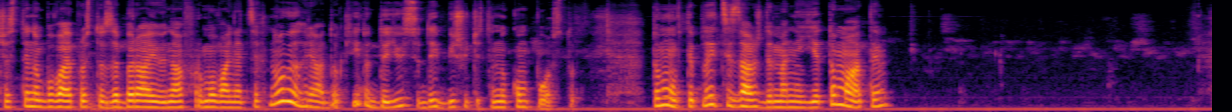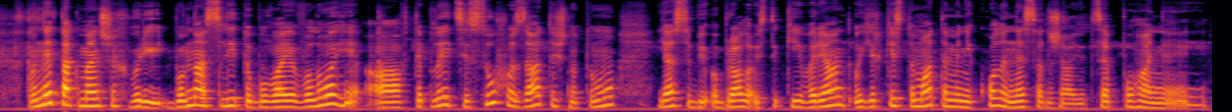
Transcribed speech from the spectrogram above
Частину буває, просто забираю на формування цих нових грядок і додаю сюди більшу частину компосту. Тому в теплиці завжди в мене є томати. Вони так менше хворіють, бо в нас літо буває вологі, а в теплиці сухо, затишно, тому я собі обрала ось такий варіант. Огірки з томатами ніколи не саджаю. Це погані,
